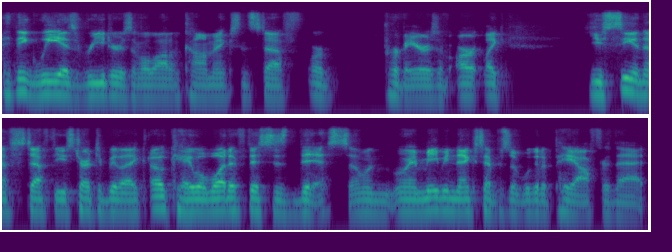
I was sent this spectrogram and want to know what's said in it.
i think we as readers of a lot of comics and stuff or purveyors of art like you see enough stuff that you start to be like, okay, well, what if this is this? So, or maybe next episode we're gonna pay off for that.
